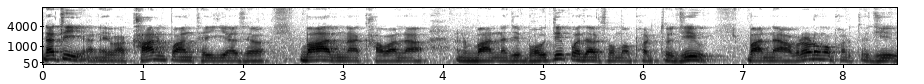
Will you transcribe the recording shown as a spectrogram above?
નથી. અને એવા ખાનપાન થઈ ગયા છે. બહારના ખાવાના અને બહારના જે ભૌતિક પદાર્થોમાં ફરતો જીવ, બહારના આવરણોમાં ફરતો જીવ,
